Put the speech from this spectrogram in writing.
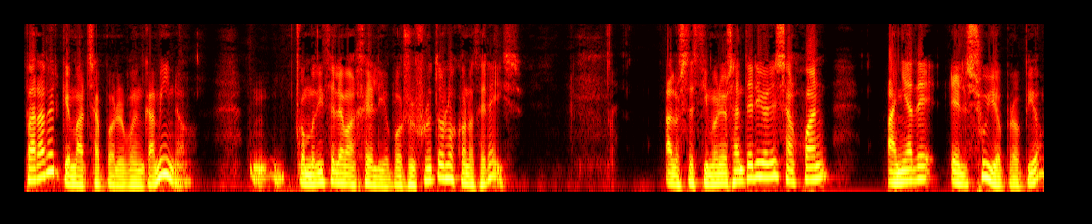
para ver que marcha por el buen camino. Como dice el Evangelio, por sus frutos los conoceréis. A los testimonios anteriores, San Juan añade el suyo propio,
